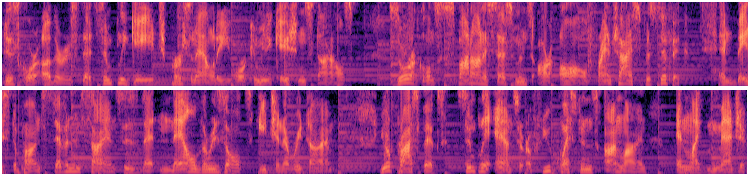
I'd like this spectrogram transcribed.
DISC or others that simply gauge personality or communication styles, Zoracle's spot on assessments are all franchise specific and based upon seven sciences that nail the results each and every time. Your prospects simply answer a few questions online, and like magic,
